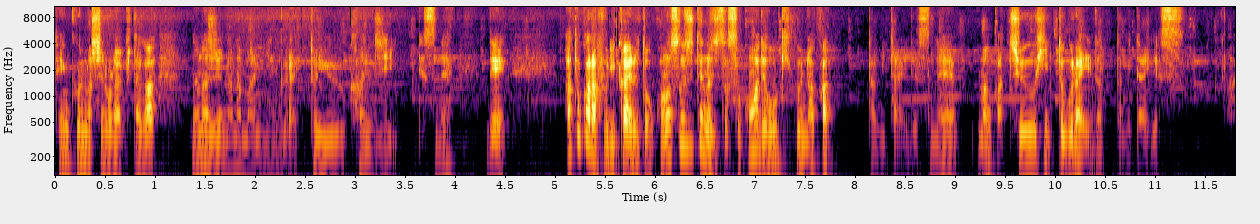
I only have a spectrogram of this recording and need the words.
天空の城ラピュタが77万人ぐらいという感じですね。で後から振り返るとこの数字っていうのは実はそこまで大きくなかったみたいですね。なんか中ヒットぐらいだったみたいです。は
